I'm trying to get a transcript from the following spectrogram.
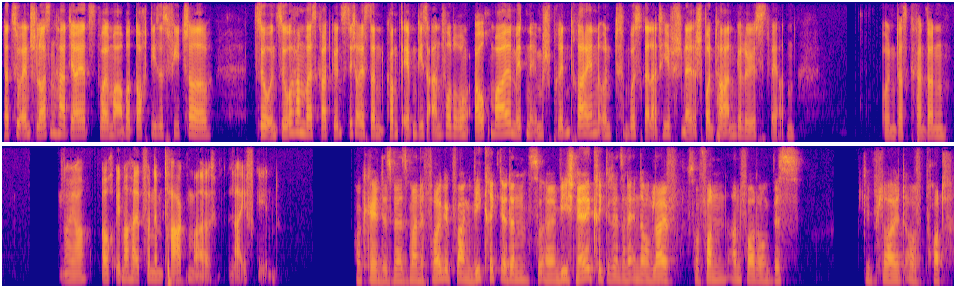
dazu entschlossen hat, ja, jetzt wollen wir aber doch dieses Feature so und so haben, weil es gerade günstiger ist, dann kommt eben diese Anforderung auch mal mitten im Sprint rein und muss relativ schnell spontan gelöst werden. Und das kann dann, naja, auch innerhalb von einem Tag mal live gehen. Okay, das wäre jetzt mal eine Folgefrage. Wie kriegt ihr denn, so, äh, wie schnell kriegt ihr denn so eine Änderung live? So von Anforderung bis deployed auf Prod?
